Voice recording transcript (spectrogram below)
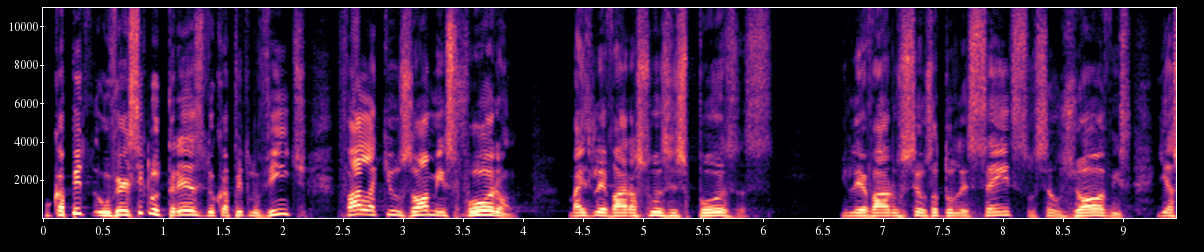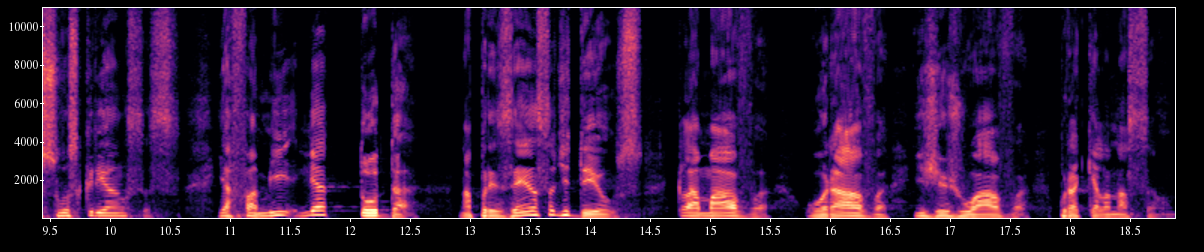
O, capítulo, o versículo 13 do capítulo 20 fala que os homens foram, mas levaram as suas esposas, e levaram os seus adolescentes, os seus jovens e as suas crianças. E a família toda, na presença de Deus, clamava, orava e jejuava por aquela nação.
